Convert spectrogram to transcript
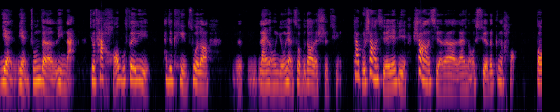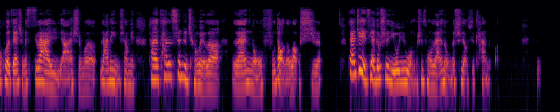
眼眼中的丽娜，就她毫不费力，她就可以做到，呃，莱农永远做不到的事情。他不上学也比上学的莱农学的更好，包括在什么希腊语啊、什么拉丁语上面，他他甚至成为了莱农辅导的老师。但这一切都是由于我们是从莱农的视角去看的嘛。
